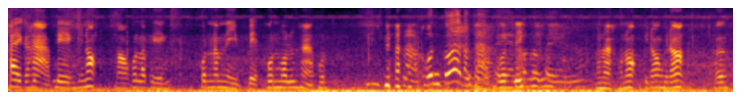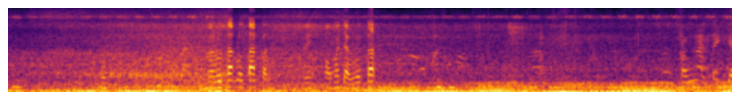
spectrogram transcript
ใครก็หาเพลงพี่น้องเมาคนละเพลง คนนำหนีเป็ดคนบ่หรือหาคนหาคนตัวต่างหากคนดิคนละแพงเนาะนู่นน่ะพี่น้องพี่น้องพี่น้องเบิ่งมารถตัดรถตัดบัดนี่ออกมาจากรถตัดเขางานได้ใจ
